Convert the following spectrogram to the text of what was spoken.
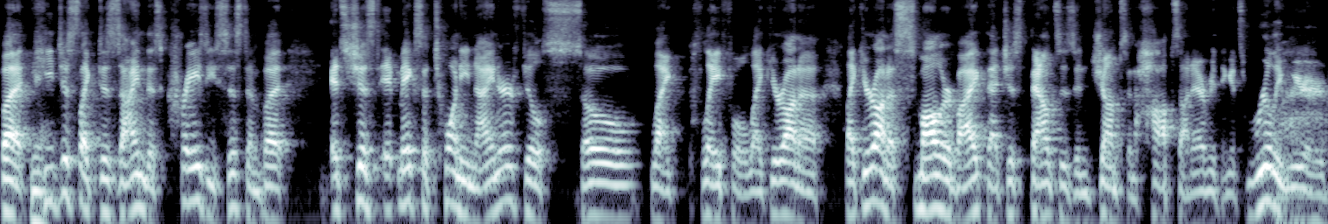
But Yeah. he just like designed this crazy system. But it's just it makes a 29er feel so like playful like you're on a like you're on a smaller bike that just bounces and jumps and hops on everything it's really weird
